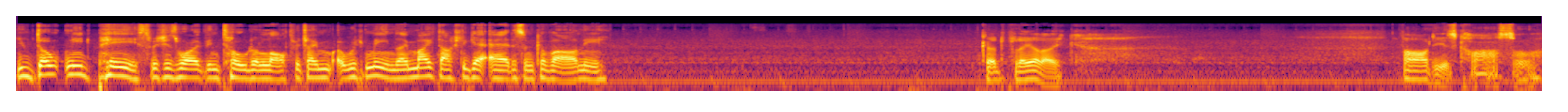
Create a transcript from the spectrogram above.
You don't need pace, which is what I've been told a lot, which I which means I might actually get Edinson Cavani. Good player, like. Vardy is class, so.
